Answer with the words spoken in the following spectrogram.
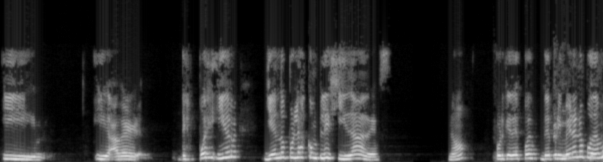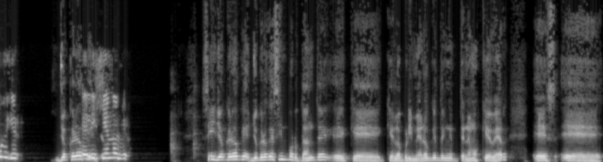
y, y a ver, después ir yendo por las complejidades, ¿no? Porque después, de primera no podemos ir yo creo eligiendo el... Sí, yo creo que, yo creo que es importante eh, que, que, lo primero que tenemos que ver es eh,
